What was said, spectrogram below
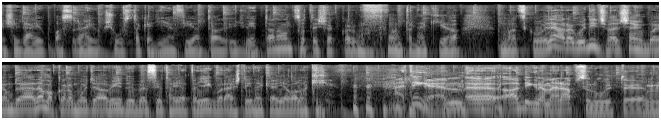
és hogy rájuk, passz, rájuk sóztak egy ilyen fiatal ügyvéd tanoncot, és akkor mondta, neki a mackó, hogy ne haragudj, nincs veled semmi bajom, de nem akarom, hogy a védőbeszéd helyett a jégvarást énekelje valaki. Hát igen, addigra már abszolút ö,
